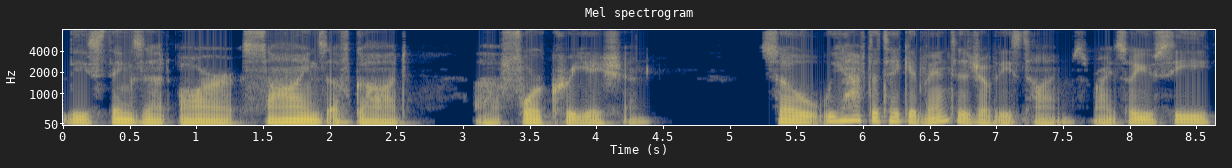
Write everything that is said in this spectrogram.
these things that are signs of God uh, for creation. So we have to take advantage of these times, right? So you see,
